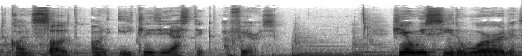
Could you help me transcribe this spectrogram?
to consult on ecclesiastic affairs. Here we see the word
